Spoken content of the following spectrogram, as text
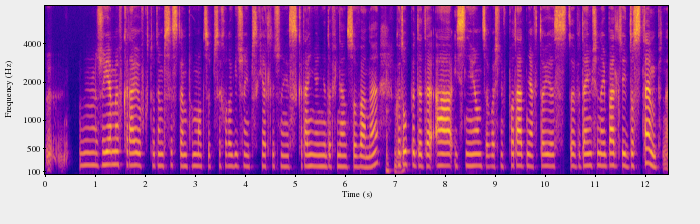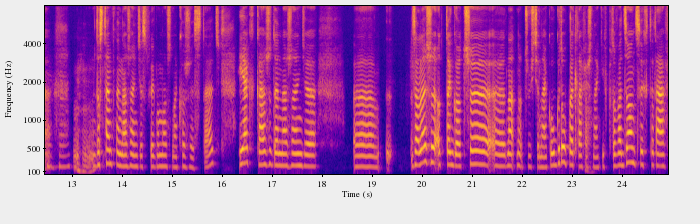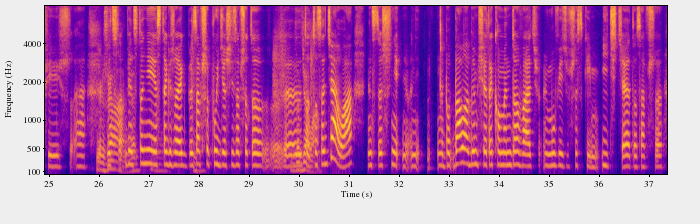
żyjemy w kraju, w którym system pomocy psychologicznej i psychiatrycznej jest skrajnie niedofinansowany. Mhm. Grupy DDA istniejące właśnie w poradniach to jest, wydaje mi się, najbardziej dostępne, Mhm. Mhm. dostępne narzędzie, z którego można korzystać. I jak każde narzędzie, e, zależy od tego, czy, e, na, no oczywiście na jaką grupę trafisz, Tak. na jakich prowadzących trafisz. e, Jak więc, za, więc to nie jest No. tak, że jakby zawsze pójdziesz i zawsze to, e, to, Zadziała. to zadziała, więc też nie, nie, bałabym się rekomendować, mówić wszystkim idźcie, to zawsze,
